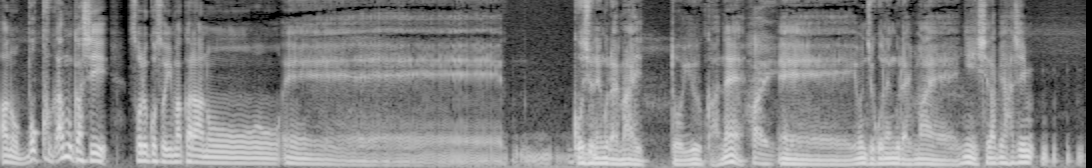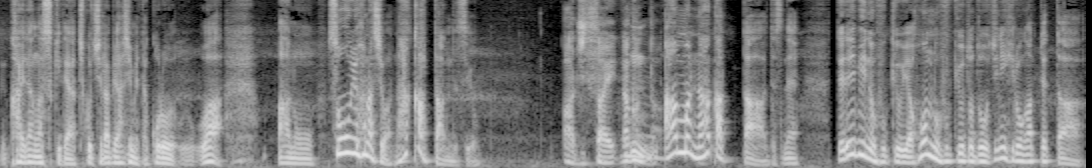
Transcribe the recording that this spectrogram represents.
あの、僕が昔、それこそ今からあの、えー、50年ぐらい前というかね、はいえー、45年ぐらい前に調べ始め、階段が好きであちこち調べ始めた頃は、あの、そういう話はなかったんですよ。あ、実際、なかった。あんまりなかったですね。テレビの普及や本の普及と同時に広がってった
